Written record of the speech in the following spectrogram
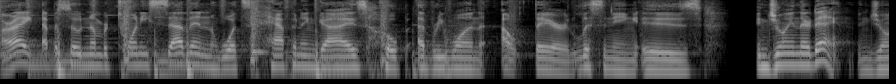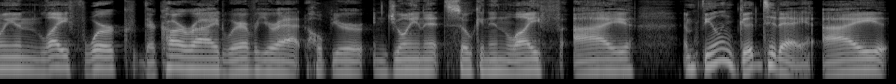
All right, episode number 27. What's happening, guys? Hope everyone out there listening is enjoying their day, enjoying life, work, their car ride, wherever you're at. Hope you're enjoying it, soaking in life. I am feeling good today. I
